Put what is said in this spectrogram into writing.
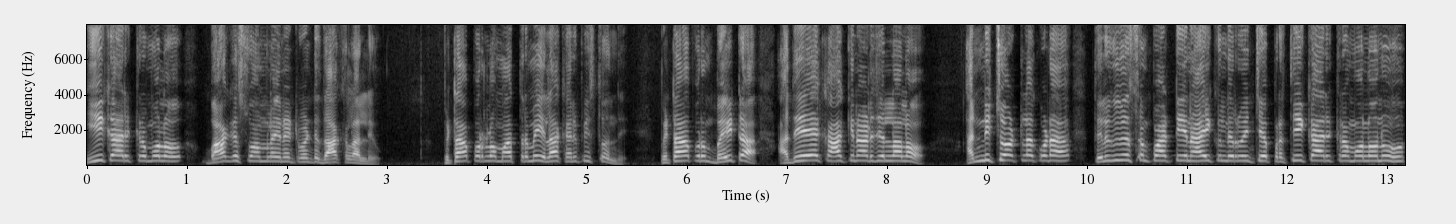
ఈ కార్యక్రమంలో భాగస్వాములైనటువంటి దాఖలాలు లేవు. పిఠాపురంలో మాత్రమే ఇలా కనిపిస్తోంది. పిఠాపురం బయట అదే కాకినాడ జిల్లాలో అన్ని చోట్ల కూడా తెలుగుదేశం పార్టీ నాయకులు నిర్వహించే ప్రతి కార్యక్రమంలోనూ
